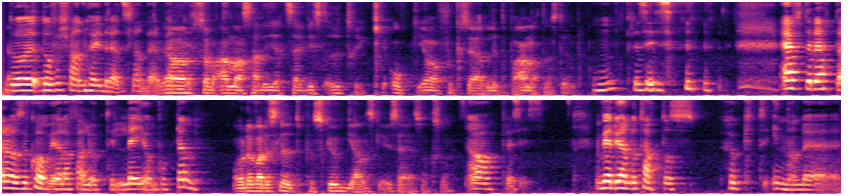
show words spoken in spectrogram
Då, då försvann höjdrädslan där. Ja, som annars hade gett sig visst uttryck. Och jag fokuserade lite på annat en stund. Mm, precis. Efter detta då så kom vi i alla fall upp till Lejonporten. Och då var det slut på skuggan ska ju sägas också. Ja, precis. Men vi hade ju ändå tagit oss högt innan det,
